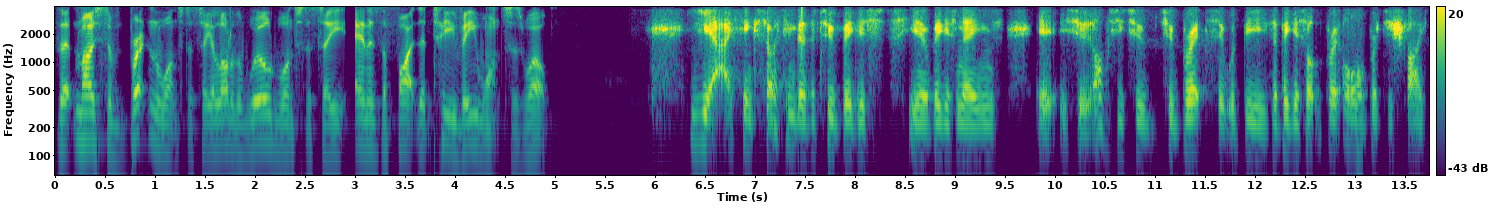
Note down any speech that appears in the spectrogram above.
that most of Britain wants to see, a lot of the world wants to see, and is the fight that TV wants as well. Yeah, I think so. I think they're the two biggest, you know, biggest names. It, it should, obviously, to to Brits, it would be the biggest all British fight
